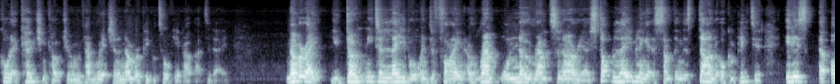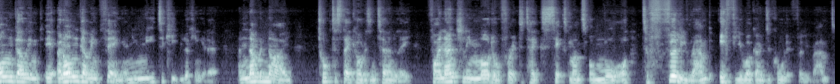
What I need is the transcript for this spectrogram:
Call it a coaching culture. And we've had Rich and a number of people talking about that today. Number eight, you don't need to label and define a ramp or no ramp scenario. Stop labeling it as something that's done or completed. It is an ongoing, an ongoing thing, and you need to keep looking at it. And number nine, talk to stakeholders internally financially model for it to take six months or more to fully ramp, if you are going to call it fully ramped,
